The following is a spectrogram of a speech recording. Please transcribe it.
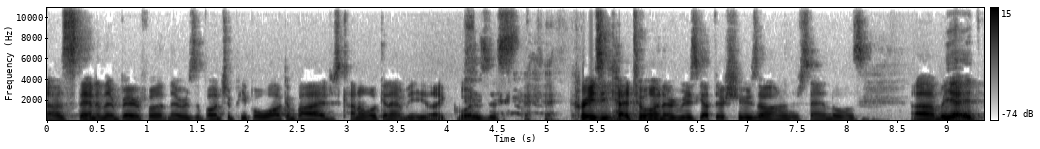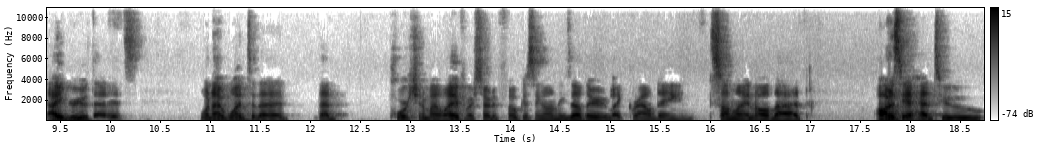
And I was standing there barefoot, and there was a bunch of people walking by, just kind of looking at me like, "What is this crazy guy doing?" Everybody's got their shoes on or their sandals. Uh, but yeah, it, I agree with that. It's when I went to that that portion of my life where I started focusing on these other like grounding and sunlight and all that. Honestly, I had to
